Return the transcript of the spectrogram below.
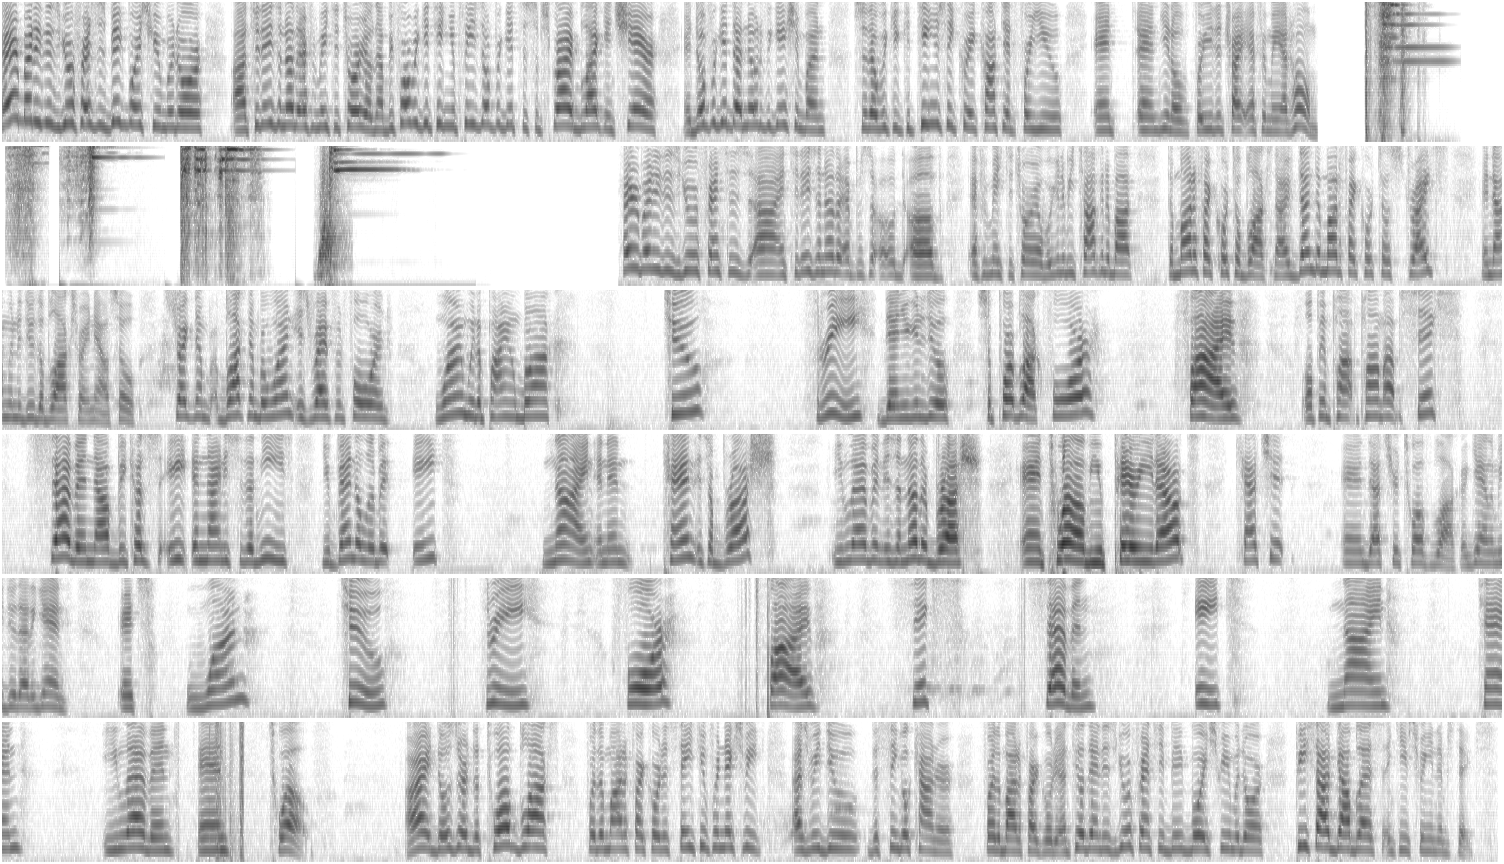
Hey everybody, this is your Francis Big Boy Eskrimador. Uh, today's another FMA tutorial. Now before we continue, please don't forget to subscribe, like, and share. And don't forget that notification button so that we can continuously create content for you and, and you know, for you to try FMA at home. Hey everybody, this is Guro Francis, uh, and today's another episode of FMA tutorial. We're going to be talking about the modified Corto blocks. Now I've done the modified Corto strikes, and I'm going to do the blocks right now. So strike number, block number one is right foot forward, one with a payong block, two, three, then you're going to do a support block. Four, five, open palm, up. Six, seven. Now because eight and nine is to the knees, you bend a little bit, eight, 9, and then 10 is a brush, 11 is another brush, and 12 you parry it out, catch it, and that's your 12th block. Again, let me do that again. It's 1, 2, 3, 4, 5, 6, 7, 8, 9, 10, 11, and 12. All right, those are the 12 blocks for the modified Corto. Stay tuned for next week as we do the single counter for the modified Corto. Until then, this is your fancy Big Boy Eskrimador. Peace out, God bless, and keep swinging them sticks.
